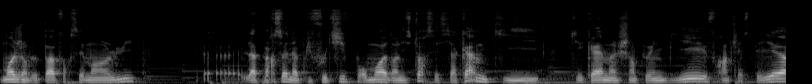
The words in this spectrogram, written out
moi, j'en veux pas forcément lui. Euh, la personne la plus fautive pour moi dans l'histoire, c'est Siakam, qui, qui est quand même un champion NBA, franchise player,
